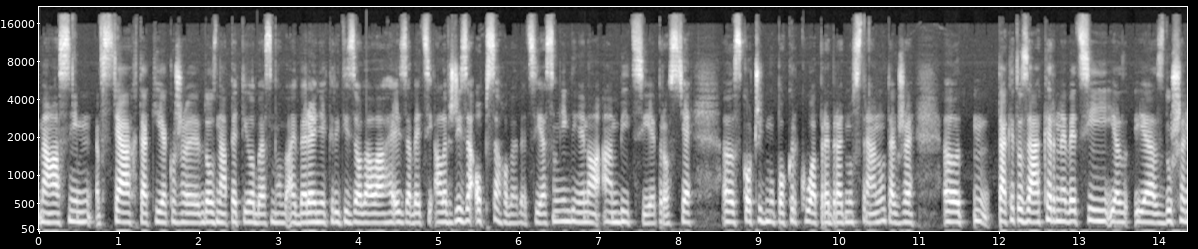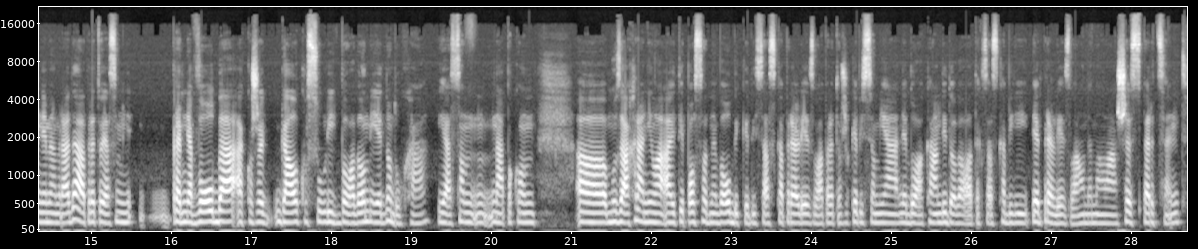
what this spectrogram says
mala s ním vzťah taký akože dosť napätý, lebo ja som ho aj verejne kritizovala, hej, za veci, ale vždy za obsahové veci. Ja som nikdy nemala ambície proste uh, skočiť mu po krku a prebrať mu stranu, takže m, takéto zákerné veci ja, ja z duše nemám rada a preto ja som, pre mňa voľba akože Galko Sulik Sulík bola veľmi jednoduchá. Ja som napokon uh, mu zachránila aj tie posledné voľby, kedy Saska preliezla, pretože keby som ja nebola kandidovala, tak Saska by nepreliezla. Ona mala 6%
